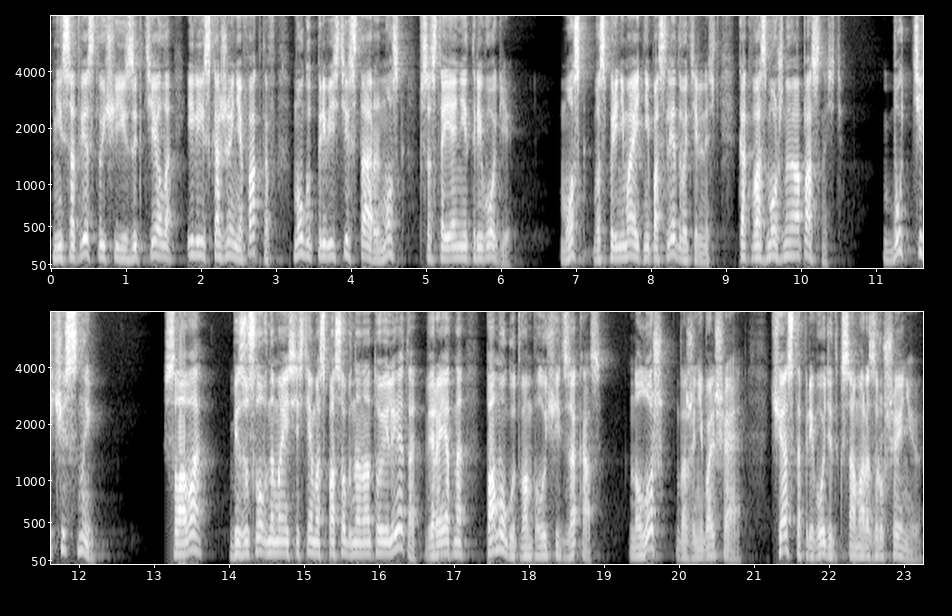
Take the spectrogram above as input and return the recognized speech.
несоответствующий язык тела или искажение фактов могут привести старый мозг в состояние тревоги. Мозг воспринимает непоследовательность как возможную опасность. Будьте честны. Слова «безусловно, моя система способна на то или это», вероятно, помогут вам получить заказ – но ложь, даже небольшая, часто приводит к саморазрушению.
